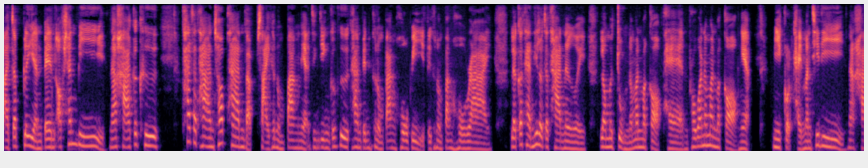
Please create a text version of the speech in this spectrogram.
อาจจะเปลี่ยนเป็นออปชัน B นะคะก็คือ ถ้าจะทานชอบทานแบบใส่ขนมปังเนี่ยจริง ๆ ก็คือทานเป็นขนมปังโฮบีหรือขนมปังโฮไรแล้วก็แทนที่เราจะทานเนย เรามาจุ่มน้ำมันมะกอกแทน เพราะว่าน้ำมันมะกอกเนี่ยมีกรดไขมันที่ดีนะคะ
